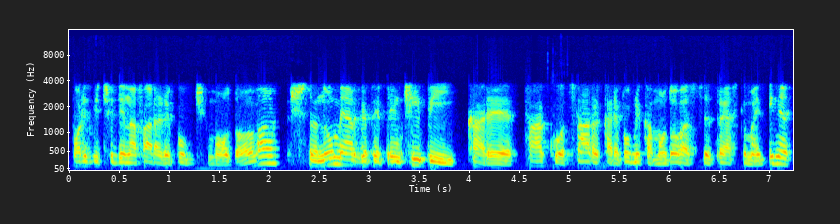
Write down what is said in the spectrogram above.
politice din afara Republicii Moldova și să nu meargă pe principii care fac o țară ca Republica Moldova să trăiască mai bine,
